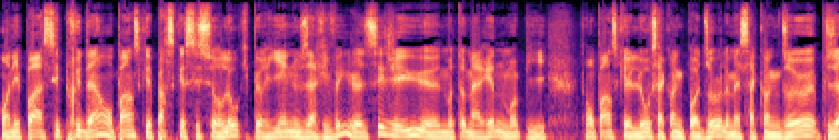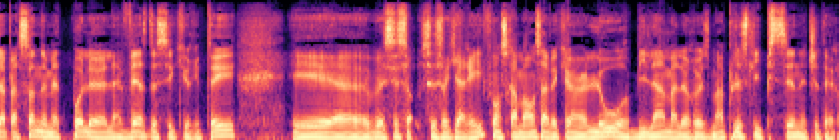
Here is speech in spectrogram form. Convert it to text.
On n'est pas assez prudent. On pense que parce que c'est sur l'eau qu'il peut rien nous arriver. Je sais, j'ai eu une motomarine, moi, on pense que l'eau, ça cogne pas dur, là, mais ça cogne dur. Plusieurs personnes ne mettent pas la veste de sécurité. Et euh, ben, c'est ça, c'est ça qui arrive. On se ramasse avec un lourd bilan malheureusement, plus les piscines, etc.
